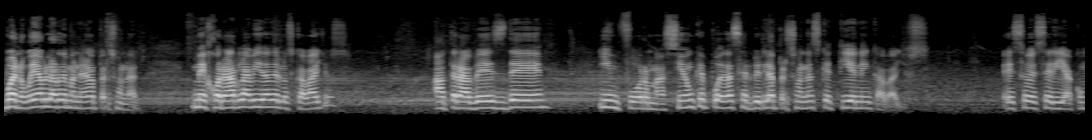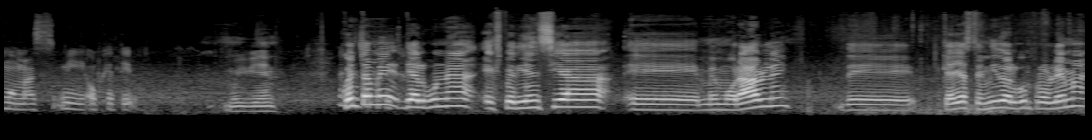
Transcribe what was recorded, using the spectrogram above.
bueno, voy a hablar de manera personal, mejorar la vida de los caballos a través de información que pueda servirle a personas que tienen caballos. Eso sería como más mi objetivo. Muy bien. Cuéntame de alguna experiencia eh, memorable de que hayas tenido algún problema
